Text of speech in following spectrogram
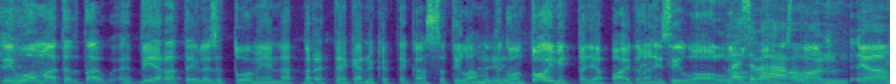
Niin huomaa, että tota, vieraat ei yleensä tuo omien läppäreiden ja kännyköiden kanssa tilaa, mutta kun on toimittajia paikalla, niin silloin ollaan Näin se vähän on, joo.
